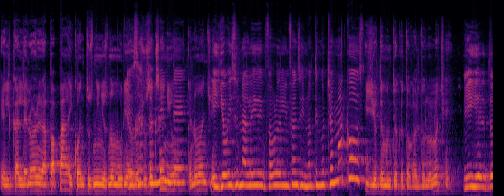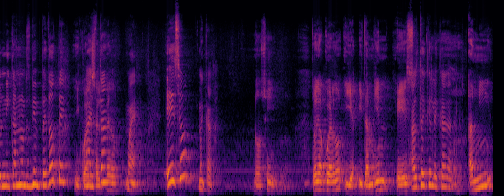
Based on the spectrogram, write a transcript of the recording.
el Calderón era papá y cuántos niños no murieron en su sexenio, que no manchen. Y yo hice una ley en favor de la infancia y no tengo chamacos. Y yo tengo un tío que toca el dololoche. Y el don Nicanor es bien pedote. ¿Y cuál Ahí es el está. pedo? Bueno, eso me caga. No, sí. Estoy de acuerdo. Y, y también es. ¿A usted qué le caga? A mí,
